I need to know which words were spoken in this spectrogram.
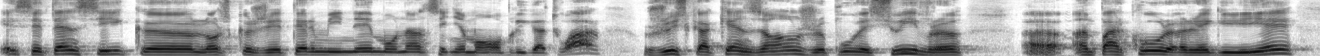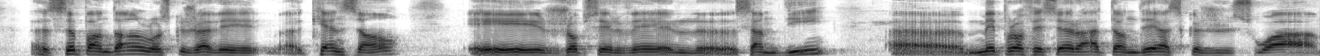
Et c'est ainsi que lorsque j'ai terminé mon enseignement obligatoire, jusqu'à 15 ans, je pouvais suivre euh, un parcours régulier. Euh, cependant, lorsque j'avais 15 euh, ans et j'observais le samedi, mes professeurs attendaient à ce que je sois,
